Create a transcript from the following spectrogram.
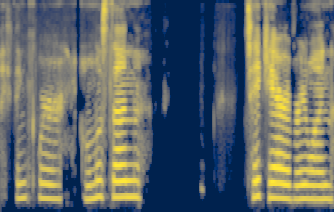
I think we're almost done. Take care, everyone.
